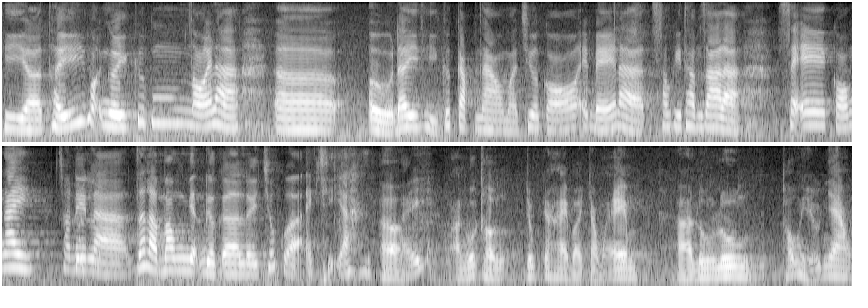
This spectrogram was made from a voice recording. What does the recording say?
thì uh, thấy mọi người cứ nói là uh, ở đây thì cứ cặp nào mà chưa có em bé là sau khi tham gia là sẽ có ngay cho nên là rất là mong nhận được uh, lời chúc của anh chị ạ. Ờ, Đấy. anh quốc thuận chúc cho hai vợ chồng em à, luôn luôn thấu hiểu nhau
